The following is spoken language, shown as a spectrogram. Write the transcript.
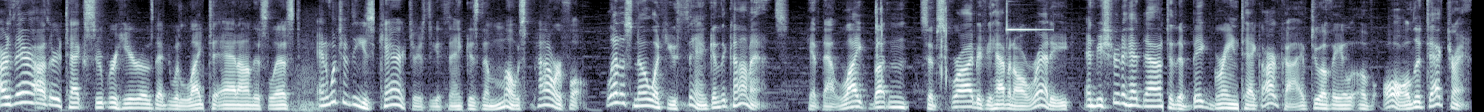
Are there other tech superheroes that you would like to add on this list? And which of these characters do you think is the most powerful? Let us know what you think in the comments. Hit that like button, subscribe if you haven't already, and be sure to head down to the Big Brain Tech Archive to avail of all the tech trends.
